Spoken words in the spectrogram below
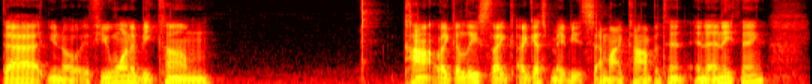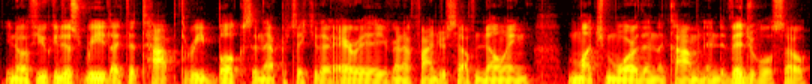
that you know if you want to become like at least like I guess maybe semi competent in anything, you know if you can just read like the top three books in that particular area, you're going to find yourself knowing much more than the common individual. So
